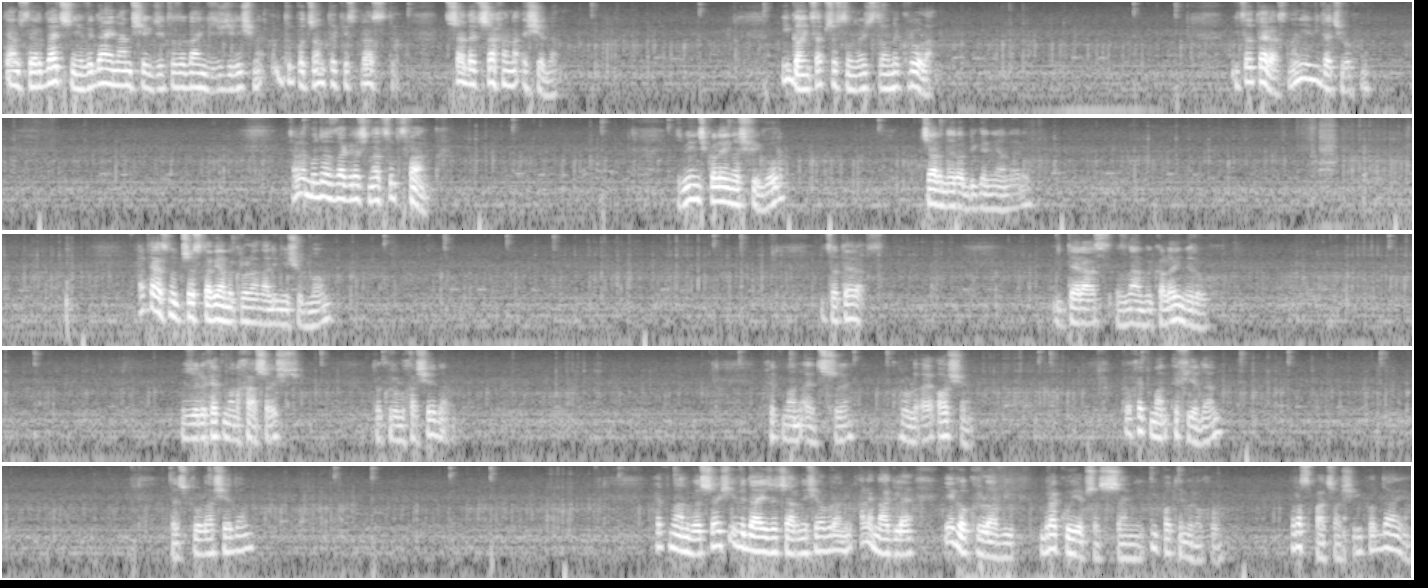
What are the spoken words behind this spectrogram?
Witam serdecznie. Wydaje nam się, gdzie to zadanie gdzieś widzieliśmy, ale tu początek jest prosty. Trzeba dać szacha na e7. I gońca przesunąć w stronę króla. I co teraz? No nie widać ruchu. Ale można zagrać na Zugzwang. Zmienić kolejność figur. Czarny robi genialny ruch. A teraz my przestawiamy króla na linię siódmą. I co teraz? I teraz znamy kolejny ruch. Jeżeli hetman H6, to król H7. Hetman E3, król E8. To hetman F1. Też król A7. Hetman B6 i wydaje, że czarny się obronił, ale nagle jego królowi brakuje przestrzeni i po tym ruchu rozpacza się i poddaje.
